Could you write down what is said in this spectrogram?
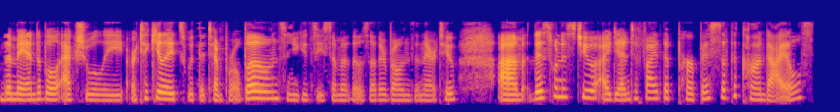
the mandible actually articulates with the temporal bones, and you can see some of those other bones in there too. Um, this one is to identify the purpose of the condyles,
